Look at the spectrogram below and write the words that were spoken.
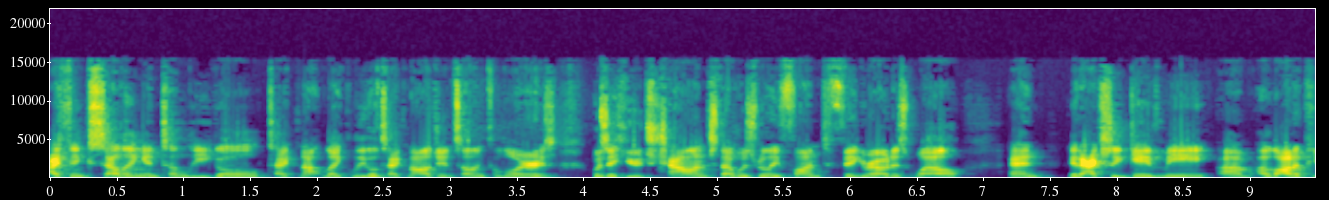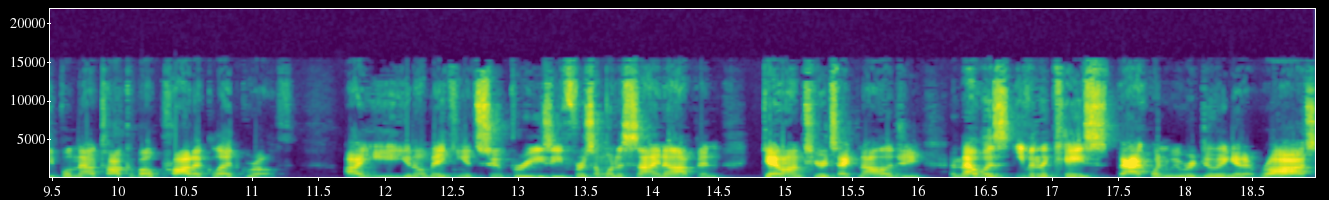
I think selling into legal techno- like legal technology and selling to lawyers was a huge challenge that was really fun to figure out as well. And it actually gave me um, a lot of people now talk about product led growth, i.e., you know, making it super easy for someone to sign up and get onto your technology. And that was even the case back when we were doing it at Ross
